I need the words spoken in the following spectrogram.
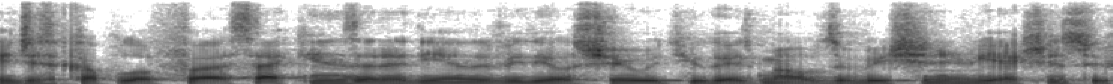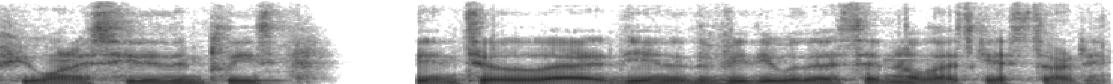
in just a couple of uh, seconds and at the end of the video I'll share with you guys my observation and reaction. So if you want to see it then please stay until uh, the end of the video. With that said now let's get started.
